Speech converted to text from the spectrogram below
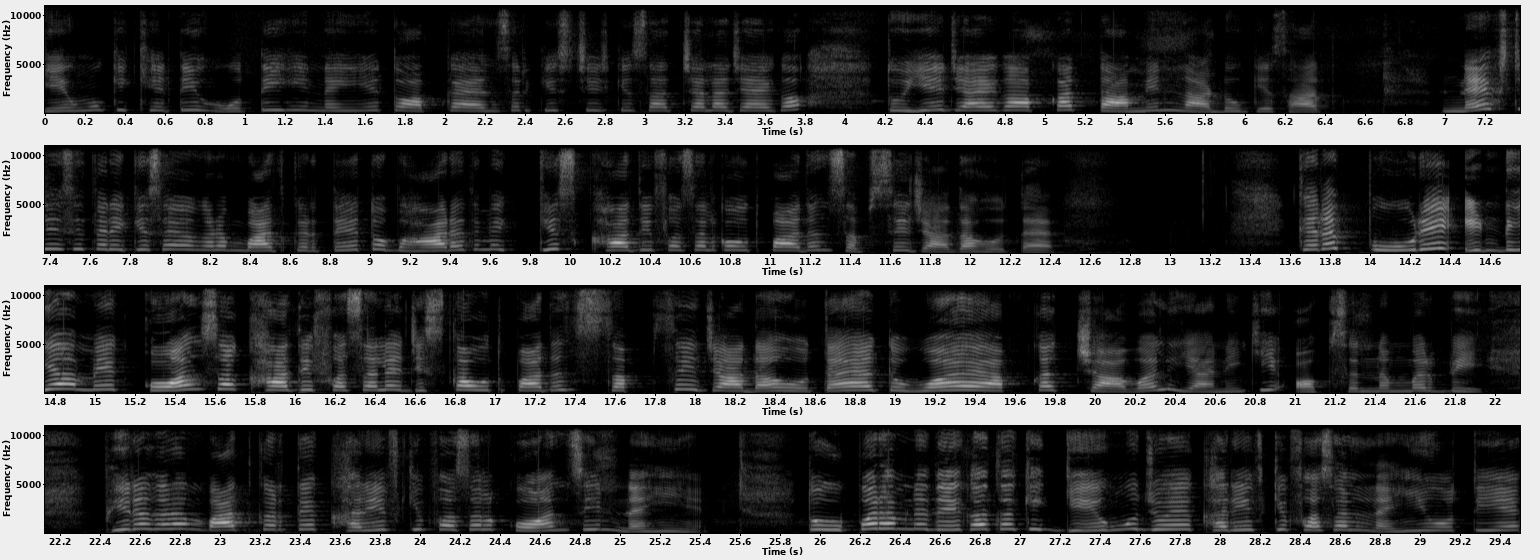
गेहूँ की खेती होती ही नहीं है तो आपका आंसर किस चीज़ के साथ चला जाएगा? तो ये जाएगा आपका तमिलनाडु के साथ। नेक्स्ट इसी तरीके से अगर हम बात करते हैं तो भारत में किस खाद्य फ़सल का उत्पादन सबसे ज़्यादा होता है? कह रहे पूरे इंडिया में कौन सा खाद्य फ़सल है जिसका उत्पादन सबसे ज़्यादा होता है? तो वह है आपका चावल, यानी कि ऑप्शन नंबर बी फिर अगर हम बात करते हैं खरीफ की फ़सल कौन सी नहीं है तो ऊपर हमने देखा था कि गेहूँ जो है खरीफ की फ़सल नहीं होती है।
